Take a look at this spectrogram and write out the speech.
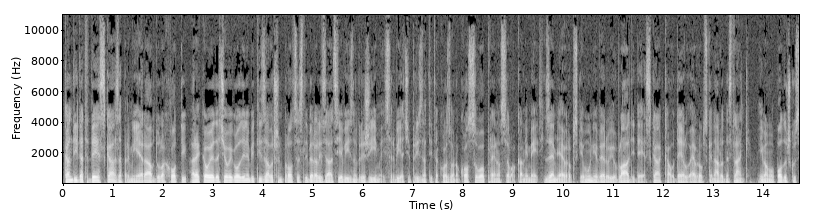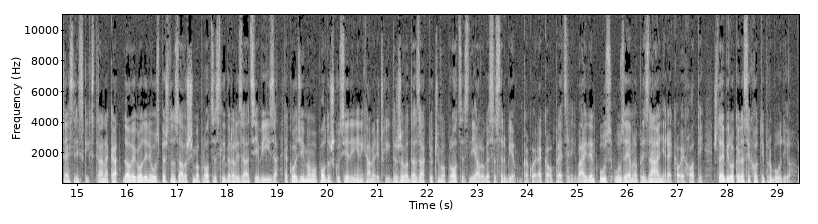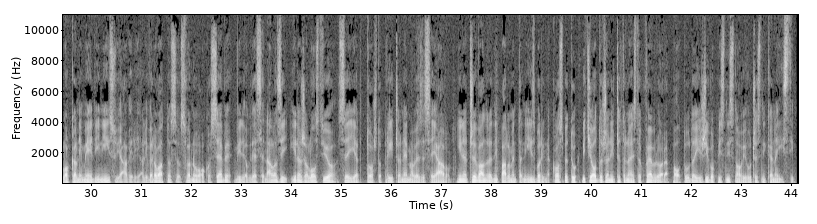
Kandidat DSK za premijera Abdullah Hoti rekao je da će ove godine biti završen proces liberalizacije viznog režima i Srbija će priznati takozvano Kosovo, prenose lokalni mediji. Zemlje Evropske unije veruju vladi DSK kao delu Evropske narodne stranke. Imamo podršku sestrinskih stranaka da ove godine uspešno završimo proces liberalizacije viza. Takođe imamo podršku Sjedinjenih američkih država da zaključimo proces dijaloga sa Srbijom, kako je rekao predsednik Biden, uz uzajamno priznanje, rekao je Hoti. Šta je bilo kada se Hoti probudio? Lokalni mediji nisu javili, ali verovatno se osvrnuo oko sebe, video gde se nalazi i ražalostio se jer to što priča nema veze sa javom. Inače, vanredni parlamentarni izbori na Kosmetu biće održani 14. februara, pa otuda i živopisni snovi učesnika na isti.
